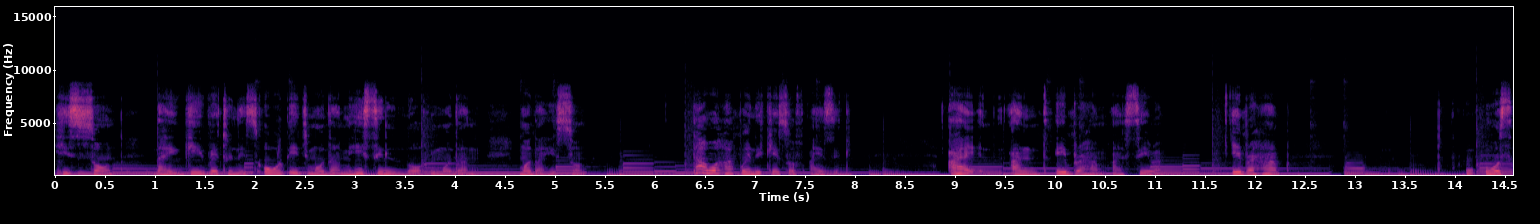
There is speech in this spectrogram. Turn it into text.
his son that he gave birth to in his old age more than me. He still loved him more than more than his son. That what happened in the case of Isaac. I and Abraham and Sarah. Abraham was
